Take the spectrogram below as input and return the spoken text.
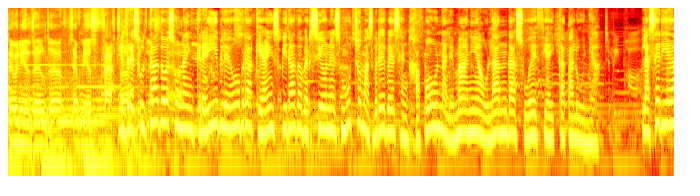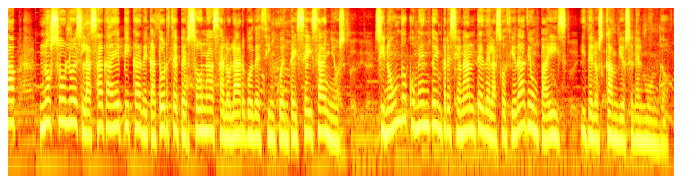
El resultado es una increíble obra que ha inspirado versiones mucho más breves en Japón, Alemania, Holanda, Suecia y Cataluña. La serie Up no solo es la saga épica de 14 personas a lo largo de 56 años, sino un documento impresionante de la sociedad de un país y de los cambios en el mundo.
